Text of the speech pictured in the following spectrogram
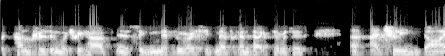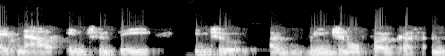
the countries in which we have you know, significant, very significant activities, and actually dive now into the into a regional focus. And,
